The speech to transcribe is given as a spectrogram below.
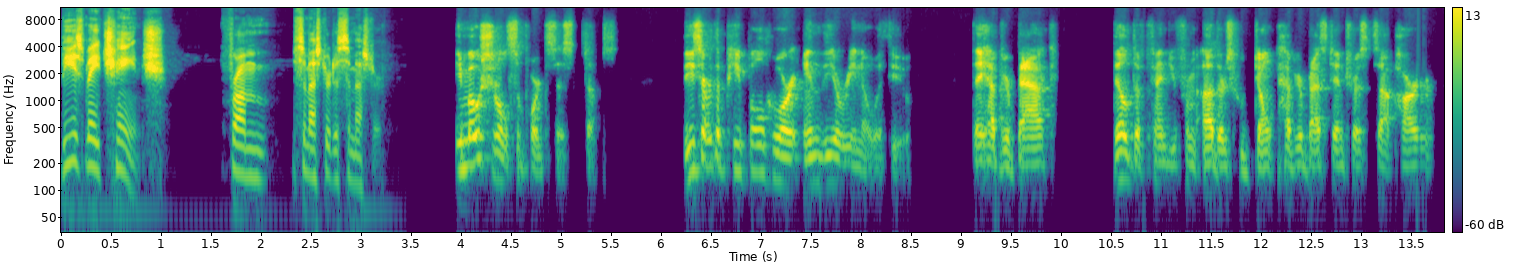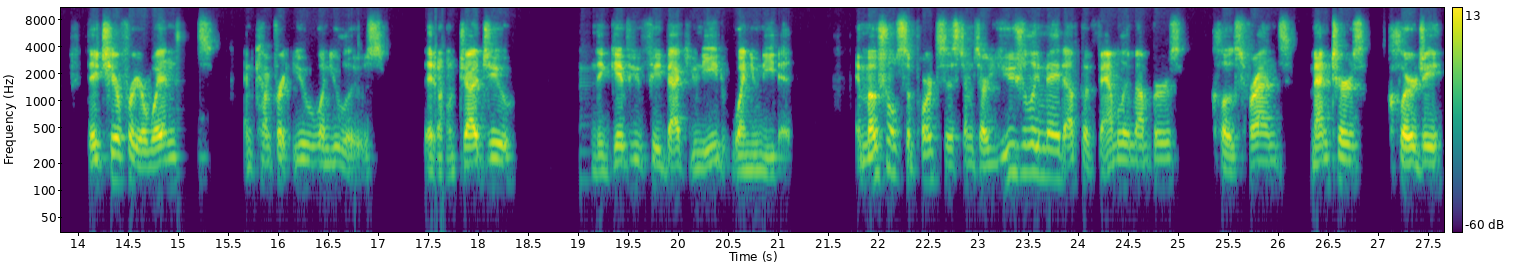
these may change from semester to semester. Emotional support systems. These are the people who are in the arena with you. They have your back. They'll defend you from others who don't have your best interests at heart. They cheer for your wins and comfort you when you lose. They don't judge you. They give you feedback you need when you need it. Emotional support systems are usually made up of family members, close friends, mentors, clergy,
